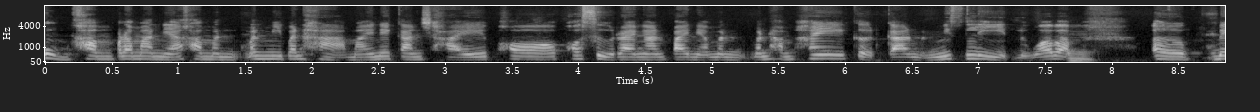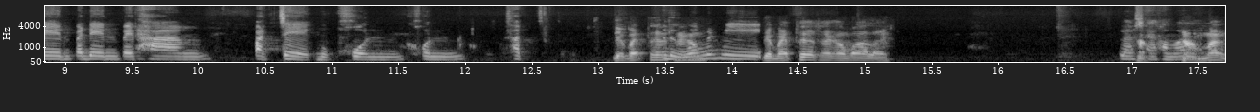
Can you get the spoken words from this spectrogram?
กลุ่มคำประมาณเนี้ยค่ะมันมันมีปัญหาไหมในการใช้พอพอสื่อรายงานไปเนี่ยมันมันทำให้เกิดการเหมือนมิสลีดหรือว่าแบบอืมเออเบนประเด็นไปทางปัจเจกบุคคลคนสับเดี๋ยวแมทเทอร์หรือว่ามันมีเดี๋ยวแมทเทอร์ใช้คำว่าอะไร เราใช้คำว่าถามมั่ง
